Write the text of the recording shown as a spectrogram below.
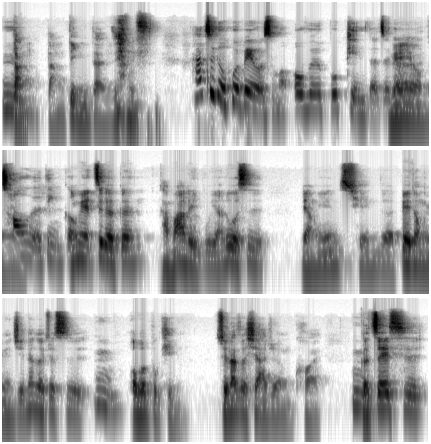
嗯挡挡订单这样子。它这个会不会有什么 overbooking 的这没有没有个超额订购？因为这个跟 commodity 不一样，如果是两年前的被动元件，那个就是嗯 overbooking，所以那个下来就很快。嗯可这一次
